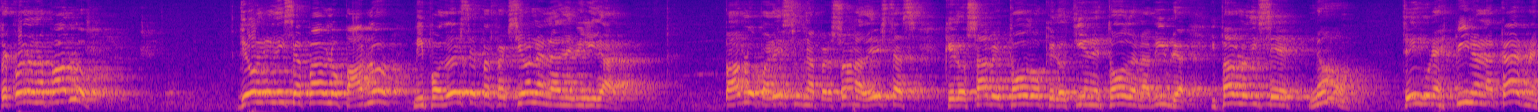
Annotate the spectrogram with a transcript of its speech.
¿Recuerdan a Pablo? Dios le dice a Pablo, Pablo, mi poder se perfecciona en la debilidad. Pablo parece una persona de estas que lo sabe todo, que lo tiene todo en la Biblia. Y Pablo dice, no, tengo una espina en la carne.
